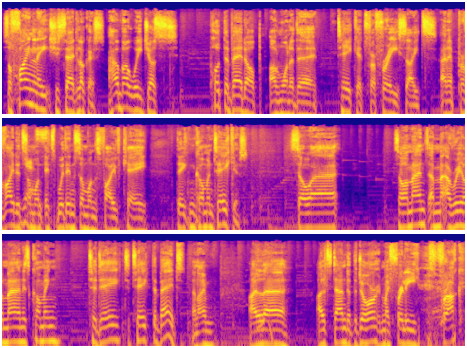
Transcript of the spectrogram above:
So finally, she said, "Look, it. How about we just put the bed up on one of the take it for free sites, and it provided Yes. someone it's within someone's five k, they can come and take it. So, uh, so a man, a, a real man is coming today to take the bed, and I'm, I'll, uh, I'll stand at the door in my frilly frock.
